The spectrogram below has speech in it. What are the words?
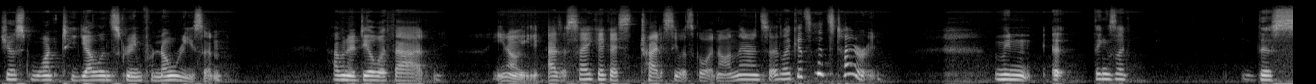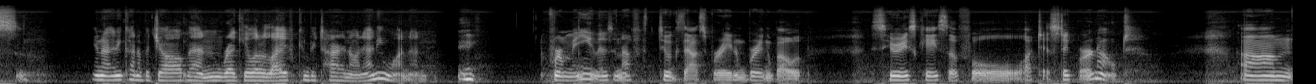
just want to yell and scream for no reason, having to deal with that, you know, as a psychic, I try to see what's going on there, and so like it's it's tiring. I mean, it, things like this, you know, any kind of a job and regular life can be tiring on anyone, and for me, there's enough to exasperate and bring about a serious case of full autistic burnout. Um,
